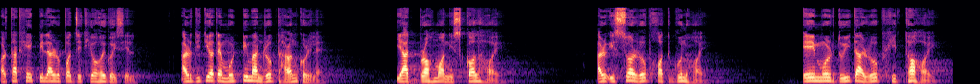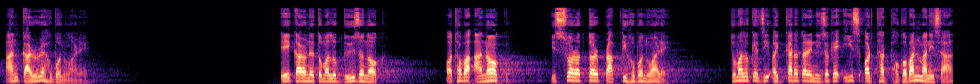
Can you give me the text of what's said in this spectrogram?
অৰ্থাৎ সেই পিলাৰ ৰূপত যি থিয় হৈ গৈছিল আৰু দ্বিতীয়তে মূৰ্তিমান ৰূপ ধাৰণ কৰিলে। ইয়াত ব্ৰহ্ম নিষ্কল হয়। আৰু ঈশ্বৰ ৰূপ সৎগুণ হয়। এই মোৰ দুইটা ৰূপ সিদ্ধ হয় আন কাৰোৰে হ'ব নোৱাৰে। এইকাৰণে তোমালোক দুয়োজনক অথবা আনক ঈশ্বৰত্বৰ প্ৰাপ্তি হ'ব নোৱাৰে। তোমালোকে যি অজ্ঞানতাৰে নিজকে ইছ অৰ্থাৎ ভগৱান মানিছা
